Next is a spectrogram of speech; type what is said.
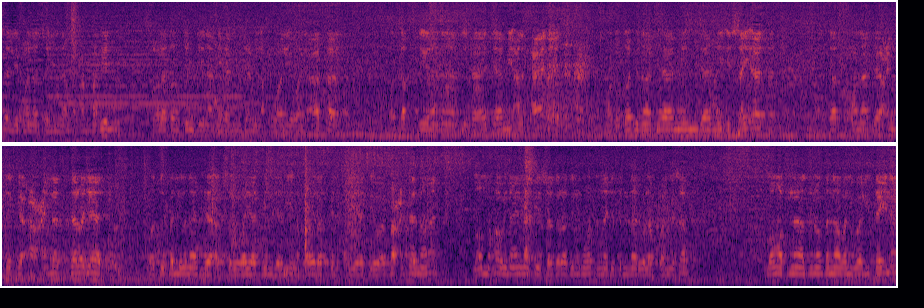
sallim ala sayyidina Muhammadin salatan tunjina biha min jamil ahwali wal afat wa taqdirana biha jami'al hajat wa tudahhirna biha min jami'is sayyat wa tad'una biha 'indaka a'la darajat wa tuballighna biha aksar wayat min jami'il khairat fil hayati wa ba'da mamat اللهم هون علينا في سكرات الموت ونجد من النار والافغان اللهم اغفر لنا ذنوبنا ولوالدينا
